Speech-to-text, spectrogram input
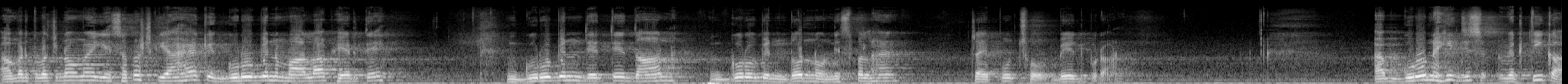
अमृत वचनों में ये स्पष्ट किया है कि गुरु बिन माला फेरते गुरु बिन देते दान गुरु बिन दोनों निष्फल हैं, चाहे पूछो वेद पुराण। अब गुरु नहीं जिस व्यक्ति का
